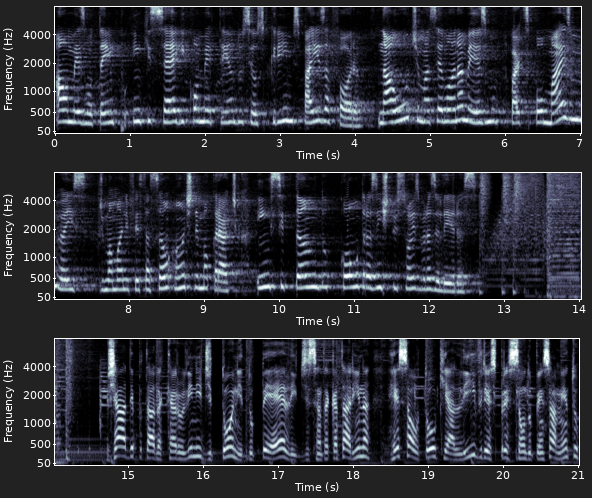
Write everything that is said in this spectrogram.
ao mesmo tempo em que segue cometendo seus crimes país afora. Na última semana mesmo, participou mais uma vez de uma manifestação antidemocrática, incitando contra as instituições brasileiras. Já a deputada Caroline de Tone, do PL de Santa Catarina, ressaltou que a livre expressão do pensamento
